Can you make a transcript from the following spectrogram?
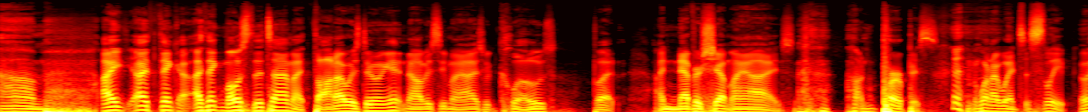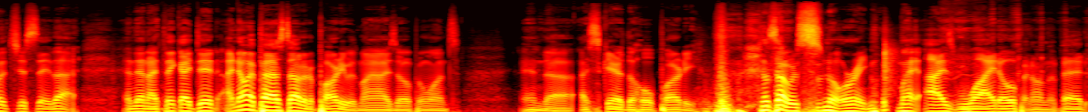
Um I I think I think most of the time I thought I was doing it and obviously my eyes would close, but I never shut my eyes on purpose when I went to sleep. Let's just say that. And then I think I did. I know I passed out at a party with my eyes open once. And uh, I scared the whole party because I was snoring with my eyes wide open on the bed.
